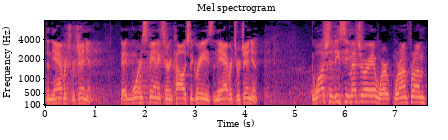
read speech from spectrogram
than the average Virginian. Okay, more Hispanics earn college degrees than the average Virginian. The Washington D.C. metro area, where, where I'm from,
